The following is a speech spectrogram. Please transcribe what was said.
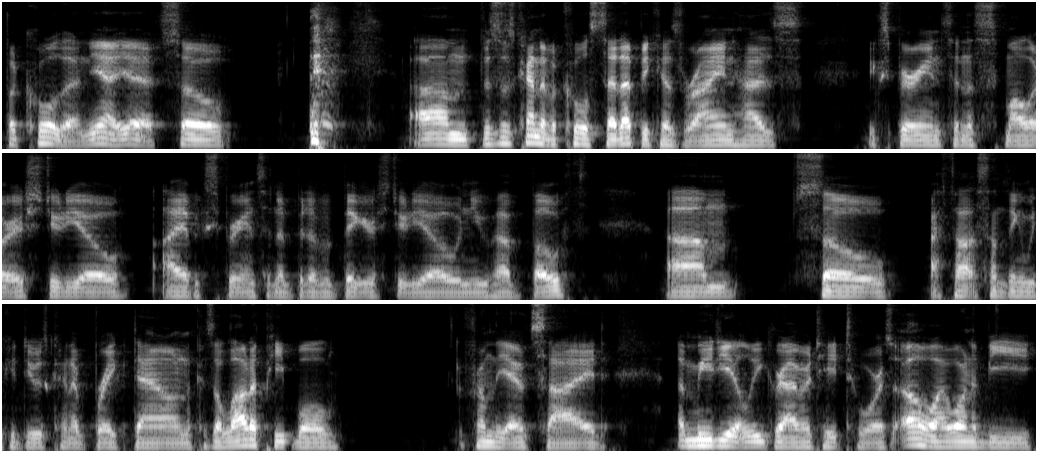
but cool then. Yeah, yeah. So, um, this is kind of a cool setup because Ryan has experience in a smaller-ish studio. I have experience in a bit of a bigger studio, and you have both. Um, so I thought something we could do is kind of break down because a lot of people from the outside immediately gravitate towards, oh, I want to be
